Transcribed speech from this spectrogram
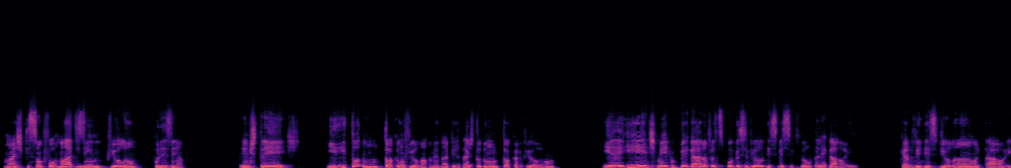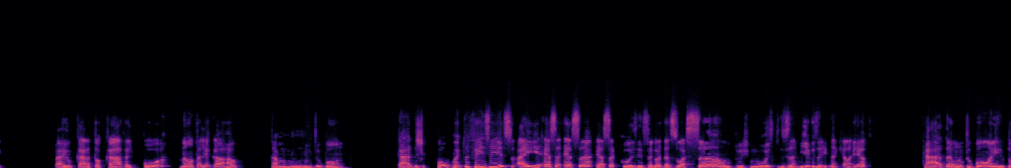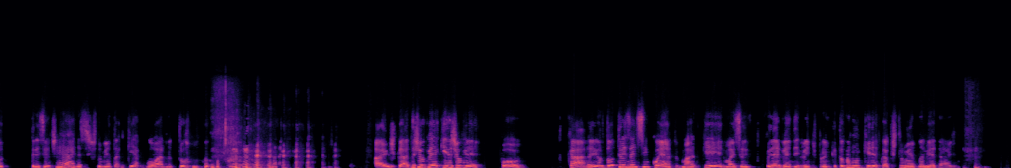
mas que são formados em violão, por exemplo. Tem uns três. E, e, todo mundo toca um violão, né? Na verdade, todo mundo toca violão. E aí eles mesmos pegaram e falaram assim, pô, esse violão, esse, esse violão tá legal aí. Quero vender esse violão e tal. E, aí o cara tocava e, pô, não, tá legal. Tá muito bom. Cara, deixa, pô, como é que tu fez isso? Aí essa, essa, essa coisa, esse negócio da zoação dos músicos, dos amigos aí naquela época. Cara, tá muito bom aí. Eu dou 300 reais nesse instrumento aqui agora. Né? Tô... aí os caras, deixa eu ver aqui, deixa eu ver. Pô, cara, eu dou 350, mais do que ele, mas se puder vender, vende para mim, porque todo mundo queria ficar com o instrumento, na verdade.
